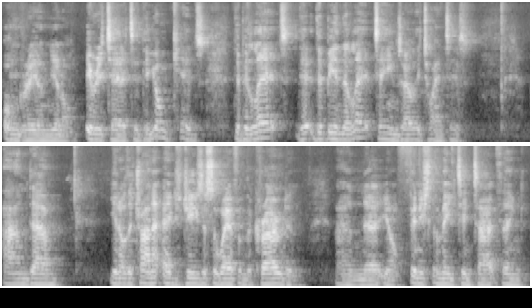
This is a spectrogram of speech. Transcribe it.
hungry and, you know, irritated. The young kids, they'd be late, they'd be in their late teens, early 20s. And, um, you know, they're trying to edge Jesus away from the crowd and, and uh, you know, finish the meeting type thing.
